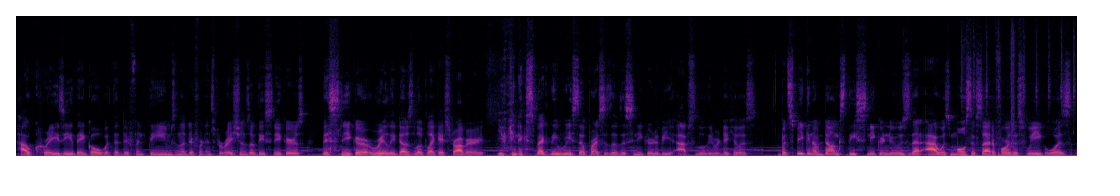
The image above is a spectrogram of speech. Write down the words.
how crazy they go with the different themes and the different inspirations of these sneakers. This sneaker really does look like a strawberry. You can expect the resale prices of this sneaker to be absolutely ridiculous. But speaking of dunks, the sneaker news that I was most excited for this week was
